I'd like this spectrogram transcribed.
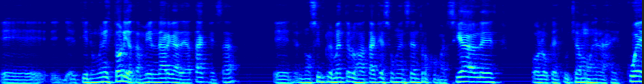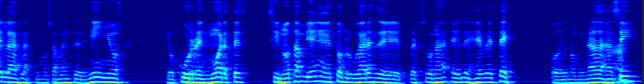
eh, tienen una historia también larga de ataques. ¿ah? Eh, no simplemente los ataques son en centros comerciales o lo que escuchamos en las escuelas, lastimosamente de niños, que ocurren muertes, sino también en estos lugares de personas LGBT o denominadas así,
